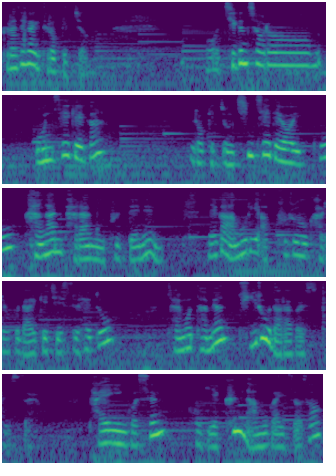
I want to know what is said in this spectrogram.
그런 생각이 들었겠죠 어, 지금처럼 온 세계가 이렇게 좀 침체되어 있고 강한 바람이 불 때는 내가 아무리 앞으로 가려고 날개짓을 해도 잘못하면 뒤로 날아갈 수도 있어요. 다행인 것은 거기에 큰 나무가 있어서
